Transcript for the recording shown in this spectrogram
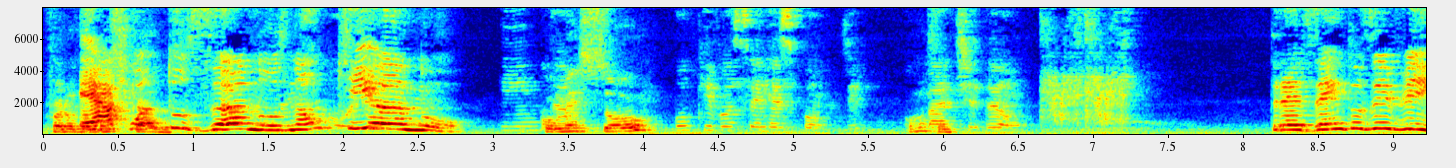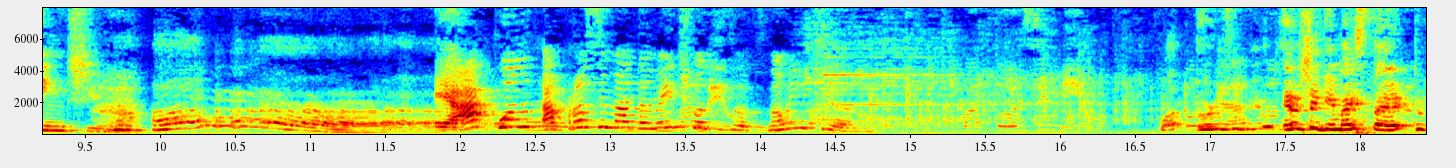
Foram É há quantos anos, não que ano? E então, Começou. o que você responde? Como assim? Batidão. 320. Ah! É há quan- aproximadamente quantos anos, não em que ano? 14 mil. 14 Os mil. Eu cheguei mais perto.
